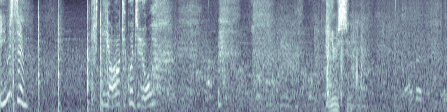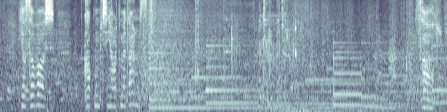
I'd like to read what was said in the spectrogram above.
İyi misin? Ya çok acıyor. İyi misin? Ya Savaş, kalkmam için yardım eder misin? Ederim ederim. Sağ ol.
